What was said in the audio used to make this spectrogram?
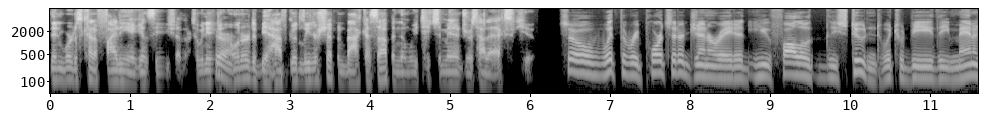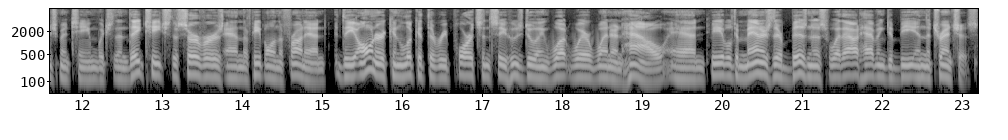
Then we're just kind of fighting against each other. So we need sure. the owner to be, have good leadership and back us up. And then we teach the managers how to execute. So, with the reports that are generated, you follow the student, which would be the management team, which then they teach the servers and the people in the front end. The owner can look at the reports and see who's doing what, where, when, and how, and be able to manage their business without having to be in the trenches.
